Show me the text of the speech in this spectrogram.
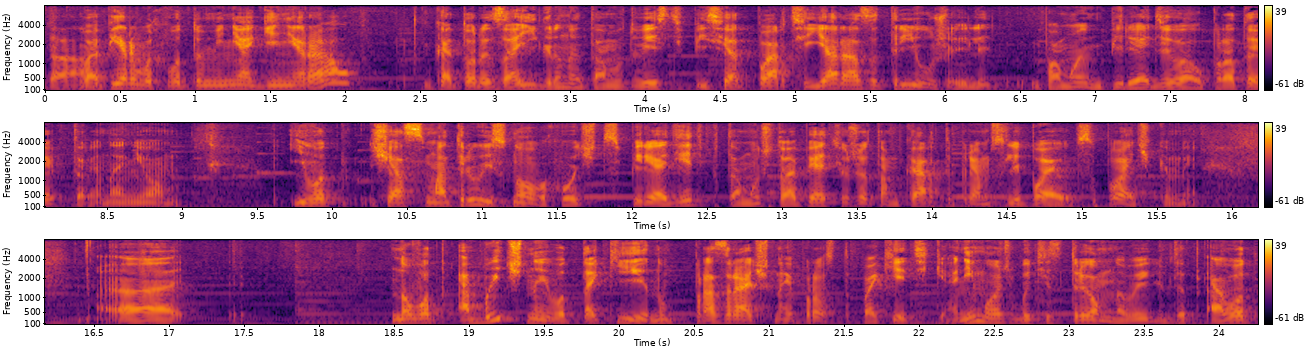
да. во-первых, вот у меня генерал, который заиграны там в 250 партий, я раза три уже, или, по-моему, переодевал протекторы на нем. И вот сейчас смотрю и снова хочется переодеть, потому что опять уже там карты прям слипаются пачками. А, но вот обычные вот такие, ну, прозрачные просто пакетики, они, может быть, и стрёмно выглядят. А вот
